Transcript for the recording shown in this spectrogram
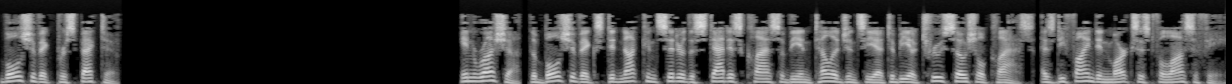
Bolshevik perspective In Russia, the Bolsheviks did not consider the status class of the intelligentsia to be a true social class, as defined in Marxist philosophy.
